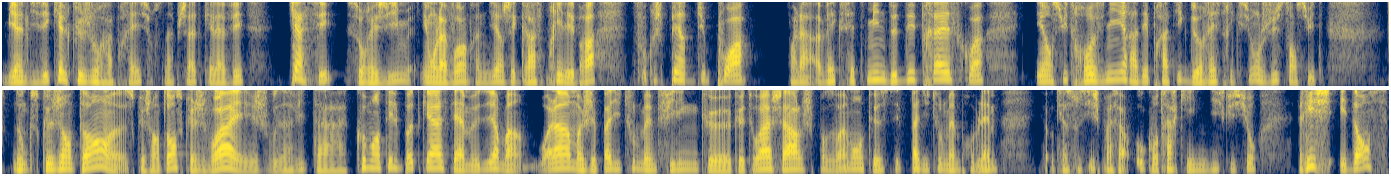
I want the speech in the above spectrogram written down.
Bien, elle disait quelques jours après sur Snapchat qu'elle avait cassé son régime et on la voit en train de dire j'ai grave pris les bras, faut que je perde du poids. Voilà, avec cette mine de détresse quoi. Et ensuite revenir à des pratiques de restriction juste ensuite. Donc ce que j'entends, euh, ce que j'entends, ce que je vois, et je vous invite à commenter le podcast et à me dire, ben voilà, moi j'ai pas du tout le même feeling que, toi, Charles. Je pense vraiment que c'est pas du tout le même problème. A aucun souci, je préfère au contraire qu'il y ait une discussion riche et dense.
